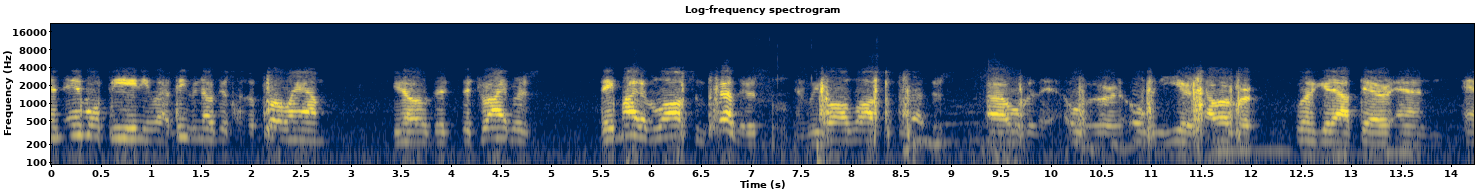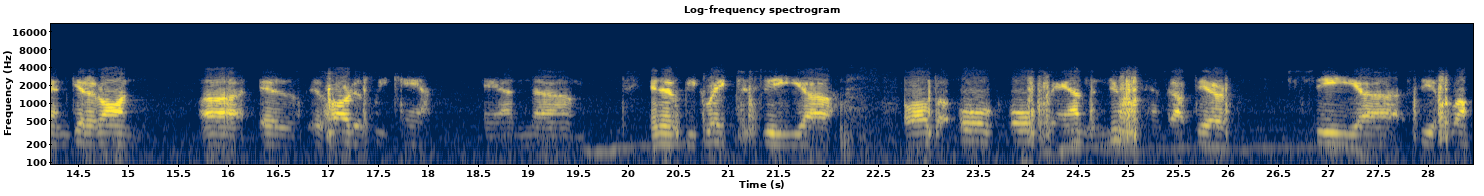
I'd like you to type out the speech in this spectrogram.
and it won't be any less. Even though this is a pro am, you know, the the drivers they might have lost some feathers, and we've all lost some feathers uh, over the over over the years. However, we're going to get out there and and get it on uh, as as hard as we can, and um, and it'll be great to see uh, all the old old fans and new fans out there see uh, see us rumble.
